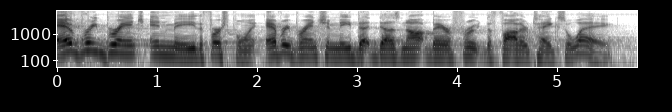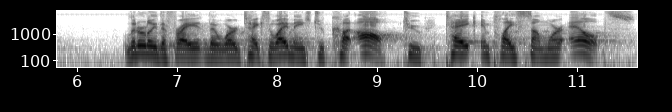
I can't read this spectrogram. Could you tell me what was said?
Every branch in me, the first point, every branch in me that does not bear fruit, the Father takes away. Literally, the phrase, the word takes away means to cut off, to take and place somewhere else.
